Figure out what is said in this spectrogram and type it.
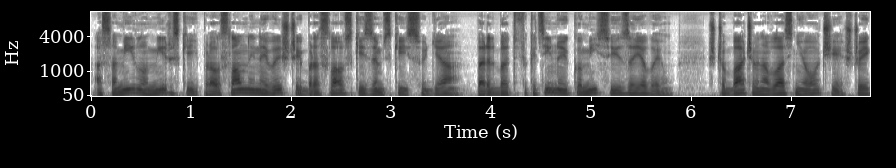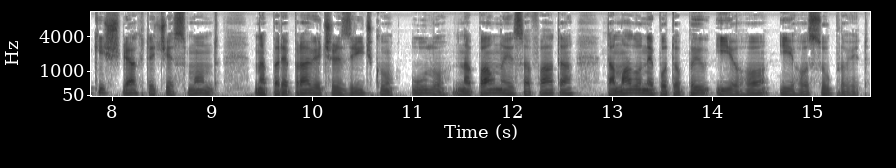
А Саміло Мірський, православний найвищий браславський земський суддя, перед беатифікаційною комісією заявив, що бачив на власні очі, що якийсь шляхтич Смонт на переправі через річку Улу напав на Йосафата та мало не потопив і його, і його супровід.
